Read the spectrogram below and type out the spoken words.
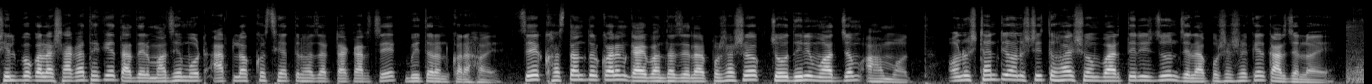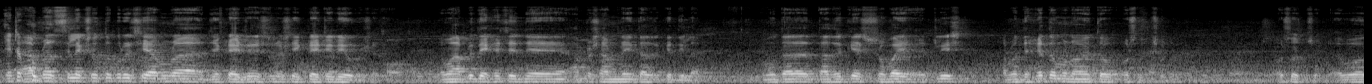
শিল্পকলা শাখা থেকে তাদের মাঝে মোট আট লক্ষ ছিয়াত্তর হাজার টাকার চেক বিতরণ করা হয়। চেক হস্তান্তর করেন গাইবান্ধা জেলার প্রশাসক চৌধুরী মোয়াজ্জম আহমদ। অনুষ্ঠানটি অনুষ্ঠিত হয় সোমবার তিরিশ জুন জেলা প্রশাসকের কার্যালয়ে। এটা আমরা সিলেকশন তো করেছি আমরা যে ক্রাইটেরিয়া ছিল সেই ক্রাইটেরিয়া অনুসারে। এবং আপনি দেখেছেন যে আপনার সামনেই তাদেরকে দিলাম। এবং তারা, তাদেরকে সবাই অ্যাটলিস্ট আমরা দেখে তো মনে হয় তো অসচ্ছল। অসচ্ছল। এবং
